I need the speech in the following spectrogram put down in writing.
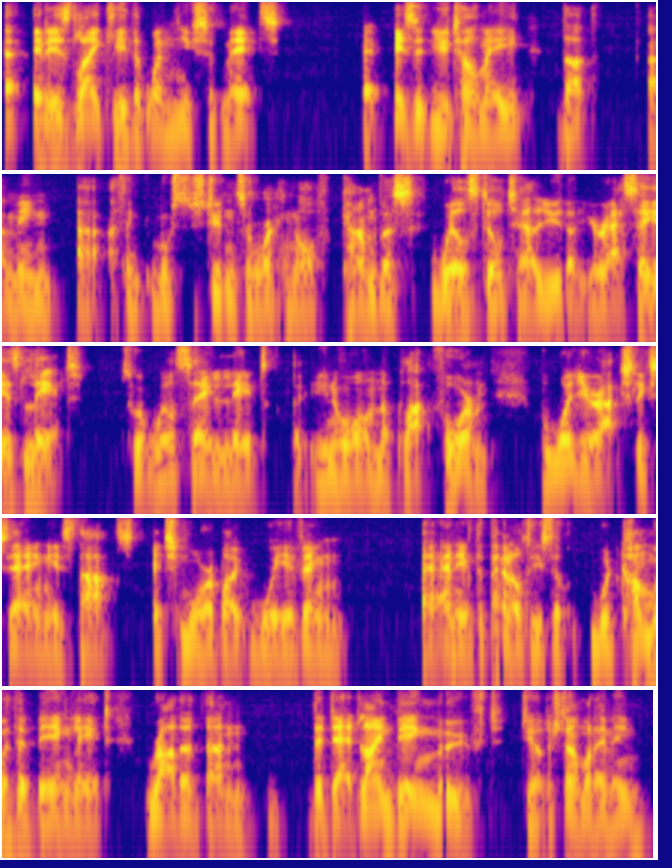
Uh, it is likely that when you submit, uh, is it you tell me that I mean, uh, I think most students are working off Canvas, will still tell you that your essay is late. So it will say late, uh, you know, on the platform. But what you're actually saying is that it's more about waiving uh, any of the penalties that would come with it being late rather than the deadline being moved. Do you understand what I mean?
